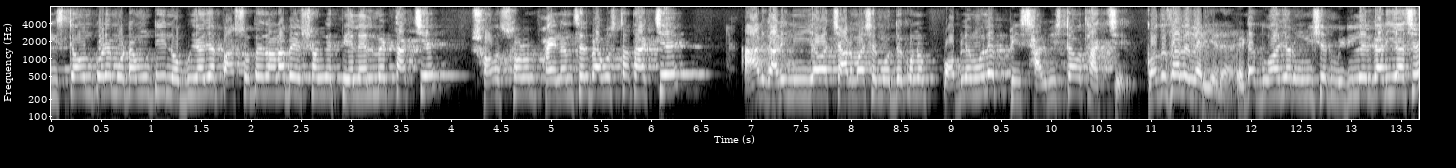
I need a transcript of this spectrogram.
ডিসকাউন্ট করে মোটামুটি নব্বই হাজার পাঁচশোতে দাঁড়াবে এর সঙ্গে তেল হেলমেট থাকছে সহজ সরল ফাইন্যান্সের ব্যবস্থা থাকছে আর গাড়ি নিয়ে যাওয়ার চার মাসের মধ্যে কোনো প্রবলেম হলে ফ্রি সার্ভিসটাও থাকছে। কত সালের গাড়ি এটা? এটা দু হাজার উনিশের মিডিলের গাড়ি আছে।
